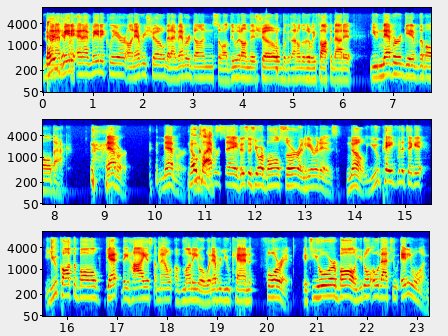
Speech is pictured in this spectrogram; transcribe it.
very. and I've made it and I've made it clear on every show that I've ever done, so I'll do it on this show because I don't know that we've talked about it. You never give the ball back. Never. never. No you class. Never say this is your ball, sir, and here it is. No, you paid for the ticket. You caught the ball. Get the highest amount of money or whatever you can for it. It's your ball. You don't owe that to anyone.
